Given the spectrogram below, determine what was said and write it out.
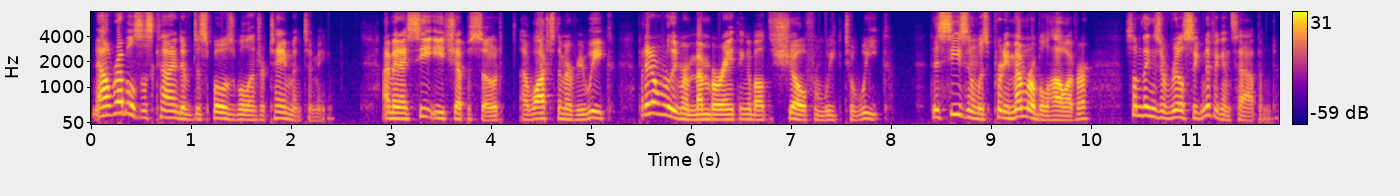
Now, Rebels is kind of disposable entertainment to me. I mean, I see each episode, I watch them every week, but I don't really remember anything about the show from week to week. This season was pretty memorable, however. Some things of real significance happened.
